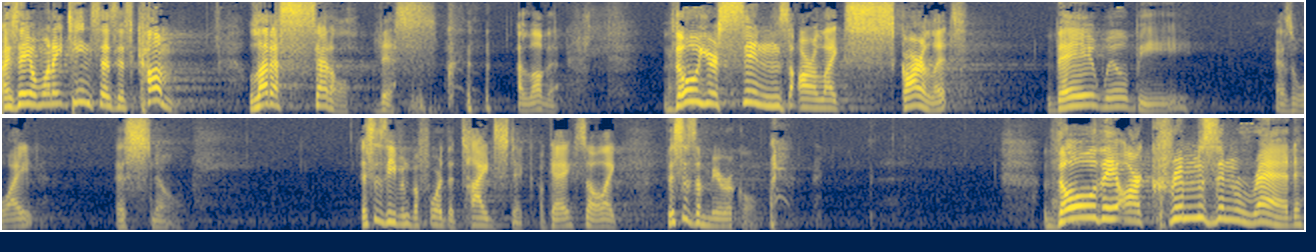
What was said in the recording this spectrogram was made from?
Isaiah 118 says this Come, let us settle this. I love that. Though your sins are like scarlet, they will be as white as snow. This is even before the tide stick, okay? So, like, this is a miracle. Though they are crimson red,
